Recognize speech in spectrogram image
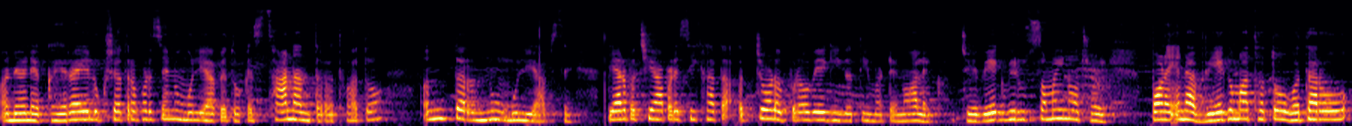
અને એને ઘેરાયેલું ક્ષેત્રફળ શેનું મૂલ્ય આપે? તો કે સ્થાનાંતર અથવા તો અંતરનું મૂલ્ય આપશે. ત્યાર પછી આપણે શીખાતા અચળ પ્રવેગી ગતિ માટેનો આલેખ. જે વેગ વિરુદ્ધ સમયનો જ હોય, પણ એના વેગમાં થતો વધારો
